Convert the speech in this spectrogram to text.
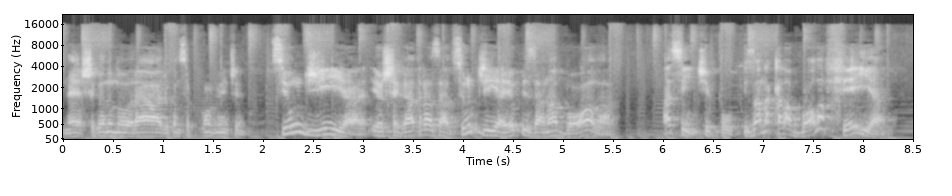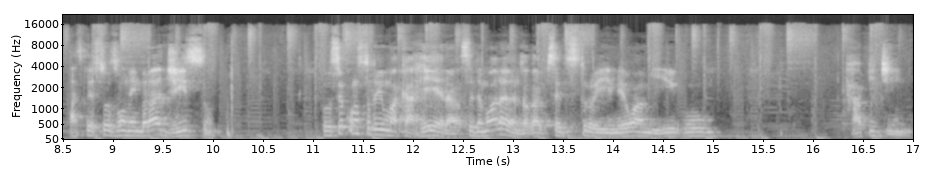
né? Chegando no horário, quando você convite. Se um dia eu chegar atrasado, se um dia eu pisar na bola, assim, tipo, pisar naquela bola feia, as pessoas vão lembrar disso. Você construir uma carreira, você demora anos. Agora, pra você destruir, meu amigo, rapidinho.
